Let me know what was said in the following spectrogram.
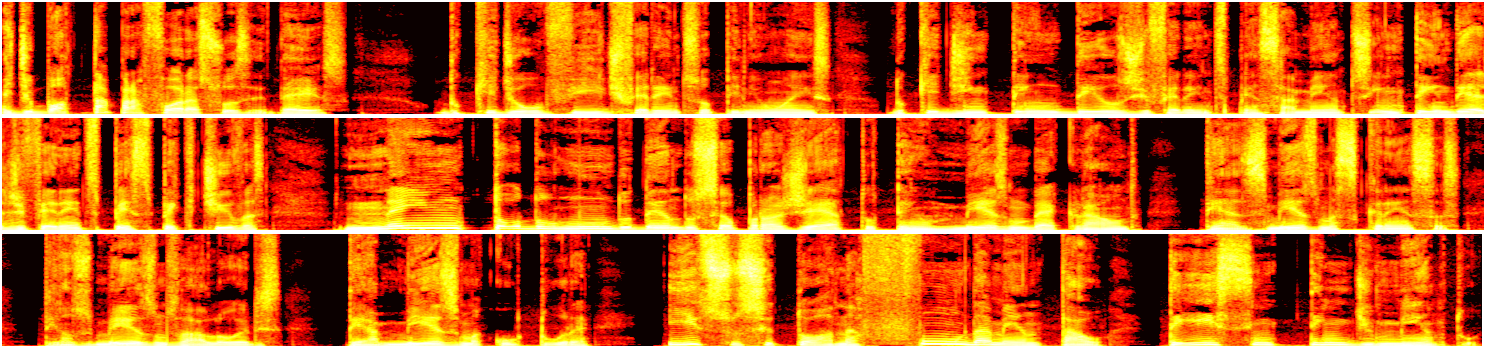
e de botar para fora as suas ideias do que de ouvir diferentes opiniões, do que de entender os diferentes pensamentos, entender as diferentes perspectivas. Nem todo mundo dentro do seu projeto tem o mesmo background, tem as mesmas crenças, tem os mesmos valores, tem a mesma cultura. Isso se torna fundamental ter esse entendimento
